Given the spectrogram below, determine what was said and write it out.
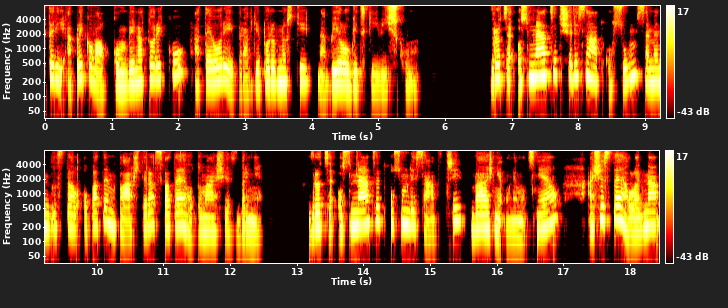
který aplikoval kombinatoriku a teorii pravděpodobnosti na biologický výzkum. V roce 1868 se Mendel stal opatem kláštera svatého Tomáše v Brně. V roce 1883 vážně onemocněl a 6. ledna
